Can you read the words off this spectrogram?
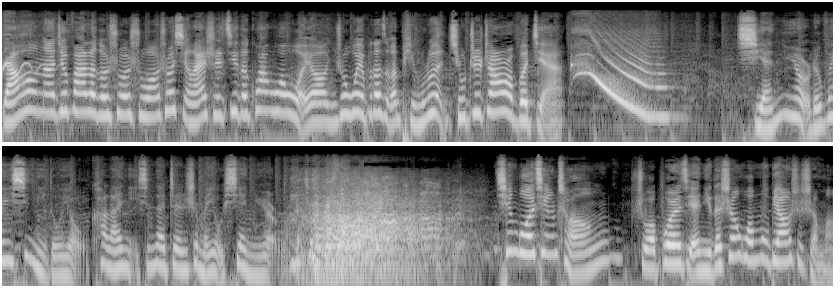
然后呢就发了个说说，说醒来时记得夸夸我哟。你说我也不知道怎么评论，求支招啊，波姐。前女友的微信你都有，看来你现在真是没有现女友啊。倾国倾城说：波儿姐，你的生活目标是什么？”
